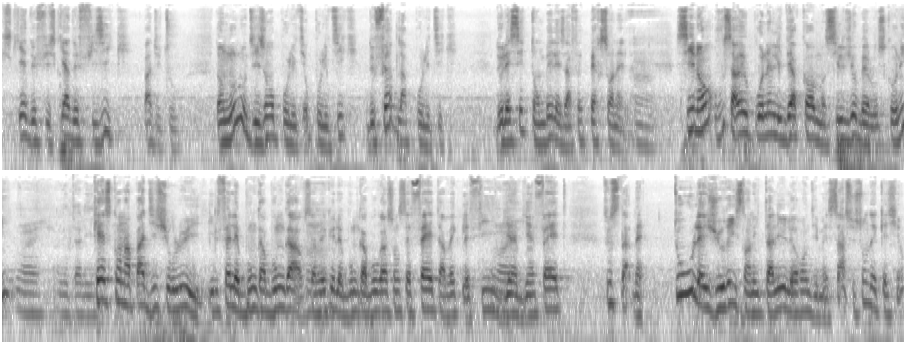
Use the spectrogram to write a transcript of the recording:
ce qui est de, ce qu'il y a de physique. Pas du tout. Donc nous, nous disons aux politi- aux politiques de faire de la politique, de laisser tomber les affaires personnelles. Sinon, vous savez, vous prenez un leader comme Silvio Berlusconi, Italie. Qu'est-ce qu'on n'a pas dit sur lui? Il fait les bunga bunga. Vous savez que les bunga bunga sont ces fêtes avec les filles bien bien faites. Tout cela. Mais tous les juristes en Italie leur ont dit mais ça, ce sont des questions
